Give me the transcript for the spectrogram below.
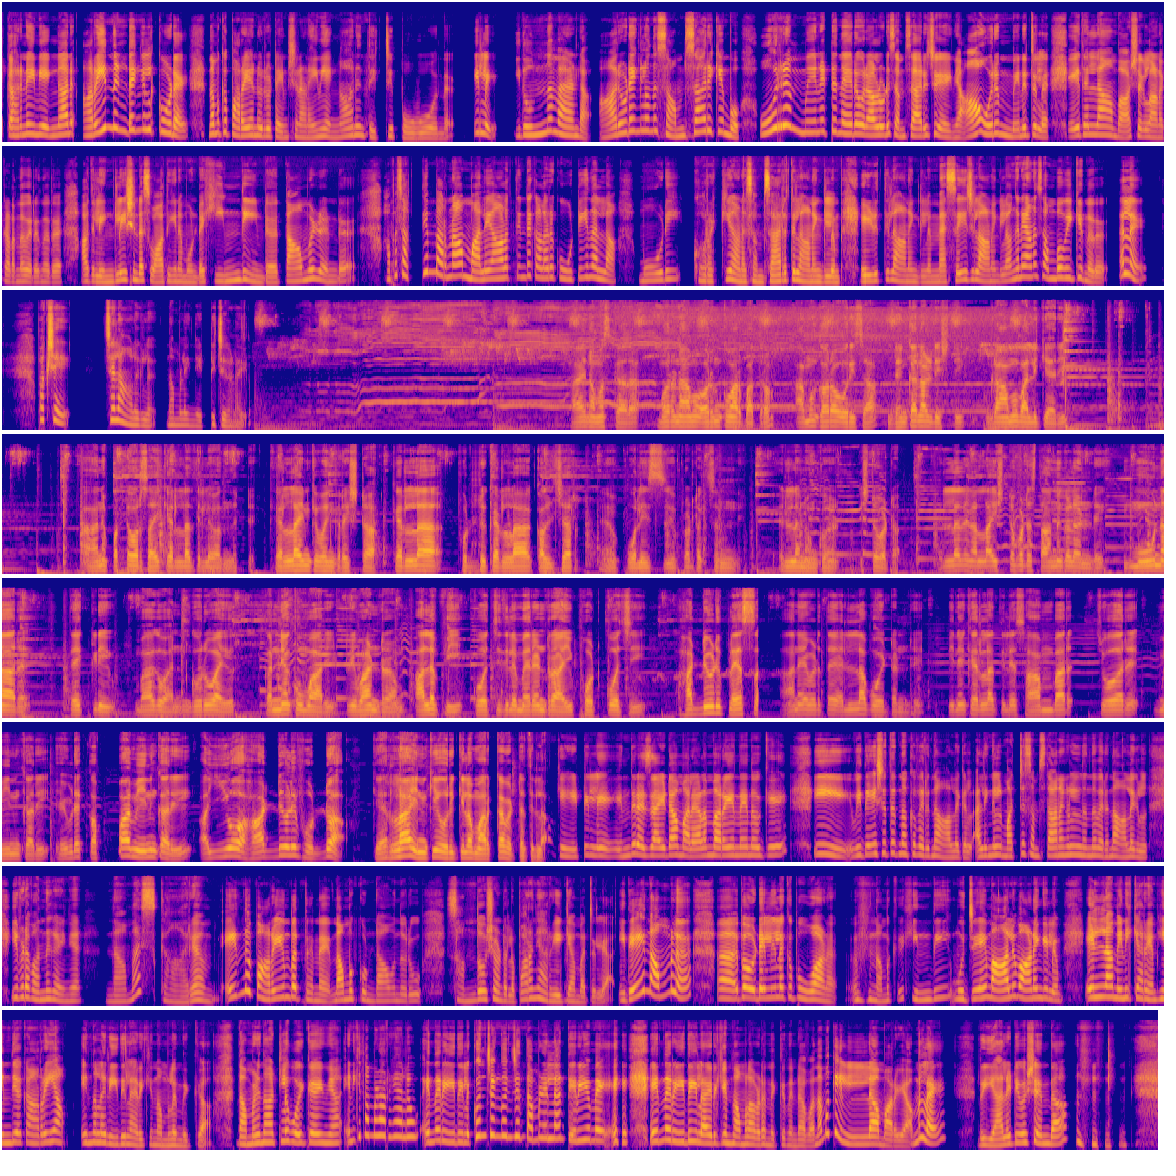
കാരണം ഇനി എങ്ങാനും അറിയുന്നുണ്ടെങ്കിൽ കൂടെ നമുക്ക് പറയാനൊരു ടെൻഷനാണ്. ഇനി എങ്ങാനും തെറ്റിപ്പോവോ എന്ന്. ഇല്ലേ? ഇതൊന്നും വേണ്ട. ആരോടെങ്കിലും ഒന്ന് സംസാരിക്കുമ്പോൾ ഒരു മിനിറ്റ് നേരെ ഒരാളോട് സംസാരിച്ചു കഴിഞ്ഞാൽ ആ ഒരു മിനിറ്റിൽ ഏതെല്ലാം ഭാഷകളാണ് കടന്നു വരുന്നത്? അതിൽ ഇംഗ്ലീഷിന്റെ സ്വാധീനമുണ്ട് ഹിന്ദിയുണ്ട് തമിഴുണ്ട്. അപ്പോൾ സത്യം പറഞ്ഞാൽ മലയാളത്തിന്റെ കളർ കൂട്ടിയെന്നല്ല. മൂടി കുറയ്ക്കുകയാണ് സംസാരത്തിലാണെങ്കിലും എഴുത്തിലാണെങ്കിലും മെസ്സേജിലാണെങ്കിലും അങ്ങനെയാണ് സംഭവിക്കുന്നത്. അല്ലേ? പക്ഷേ ചില ആളുകൾ നമ്മളെ ഞെട്ടിച്ച് കളയും. ହାଏ ନମସ୍କାର ମୋର ନାମ ଅରୁଣ କୁମାର ପାତ୍ର। ଆମ ଘର ଓଡ଼ିଶା ଢେଙ୍କାନାଳ ଡିଷ୍ଟ୍ରିକ୍ଟ ଗ୍ରାମ ବାଲିକିଆରି। അങ്ങനെ പത്ത് വർഷമായി കേരളത്തിൽ വന്നിട്ട് കേരള എനിക്ക് ഭയങ്കര ഇഷ്ടമാണ് Kerala food Kerala culture police protection എല്ലാം നമുക്ക് ഇഷ്ടപ്പെട്ട എല്ലാവരും നല്ല ഇഷ്ടപ്പെട്ട സ്ഥാനങ്ങളുണ്ട് മൂന്നാർ തേക്കടി ഭഗവാൻ ഗുരുവായൂർ കന്യാകുമാരി ട്രിവാൻഡ്രം ആലപ്പി കോച്ച് ഇതിൽ മെറൈൻ ഡ്രൈവ് ഫോർട്ട് കോച്ചി അടിപൊളി പ്ലേസ്. ഞാൻ ഇവിടുത്തെ എല്ലാം പോയിട്ടുണ്ട്. പിന്നെ കേരളത്തിലെ സാമ്പാർ ചോറ് മീൻ കറി എവിടെ കപ്പ മീൻ കറി അയ്യോ അടിപൊളി ഫുഡാ കേരള എനിക്ക് ഒരിക്കലും മറക്കാൻ പറ്റത്തില്ല കേട്ടില്ലേ? എന്ത് രസമായിട്ടാ മലയാളം പറയുന്നേ നോക്കി. ഈ വിദേശത്തു നിന്നൊക്കെ വരുന്ന ആളുകൾ അല്ലെങ്കിൽ മറ്റ് സംസ്ഥാനങ്ങളിൽ നിന്ന് വരുന്ന ആളുകൾ ഇവിടെ വന്നു കഴിഞ്ഞ് നമസ്കാരം എന്ന് പറയുമ്പോൾ തന്നെ നമുക്കുണ്ടാവുന്നൊരു സന്തോഷമുണ്ടല്ലോ. പറഞ്ഞറിയിക്കാൻ പറ്റില്ല. ഇതേ നമ്മൾ ഇപ്പോൾ ഡൽഹിയിലൊക്കെ പോവാണ്. നമുക്ക് ഹിന്ദി മുജേ മാലുമാണെങ്കിലും എല്ലാം എനിക്കറിയാം. ഹിന്ദിയൊക്കെ അറിയാം എന്നുള്ള രീതിയിലായിരിക്കും നമ്മൾ നിൽക്കുക. തമിഴ്നാട്ടിൽ പോയി കഴിഞ്ഞാൽ എനിക്ക് തമിഴ് അറിയാലോ എന്ന രീതിയിൽ കൊഞ്ചം കൊഞ്ചം തമിഴെല്ലാം തെരിയുമേ എന്ന രീതിയിലായിരിക്കും നമ്മൾ അവിടെ നിൽക്കുന്നുണ്ടാവുക. നമുക്കെല്ലാം അറിയാം അല്ലേ? റിയാലിറ്റി പക്ഷെ എന്താ?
